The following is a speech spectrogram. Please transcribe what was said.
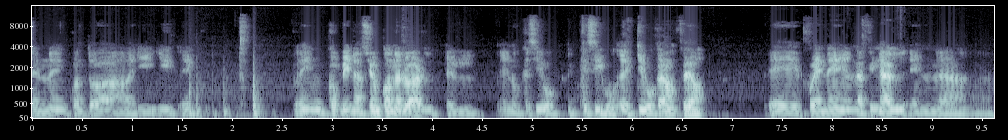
en, en cuanto a en combinación con el VAR, el, en lo que se, que se equivocaron feo, eh, fue en, la final, en la,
